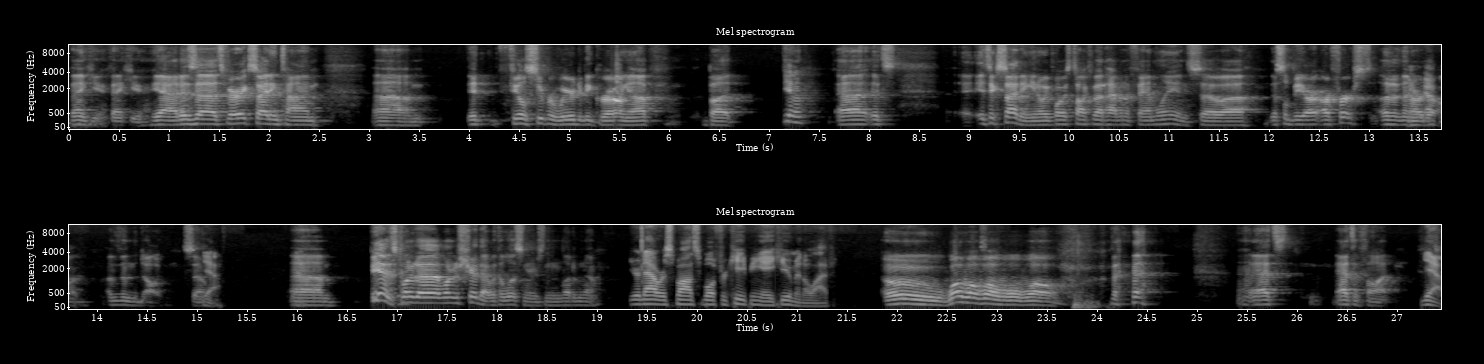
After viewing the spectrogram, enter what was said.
Thank you, thank you. Yeah, it is. Uh, it's a very exciting time. Um, it feels super weird to be growing up, but you know, uh, it's it's exciting. You know, we've always talked about having a family, and so uh, this will be our, our first, other than our dog, other than the dog. So yeah. Um, but yeah, just wanted to wanted to share that with the listeners and let them know. You're now responsible for keeping a human alive. Oh, whoa, whoa, whoa, whoa, whoa! that's that's a thought. Yeah.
